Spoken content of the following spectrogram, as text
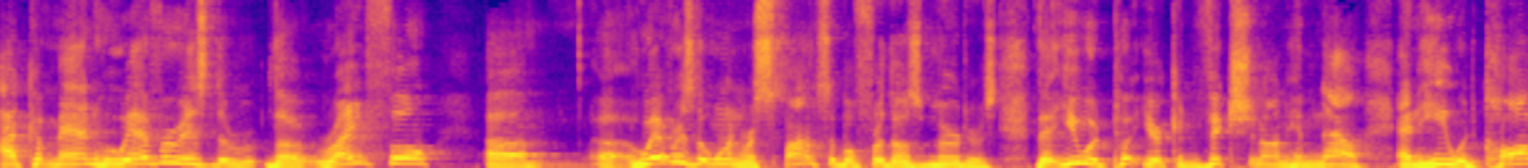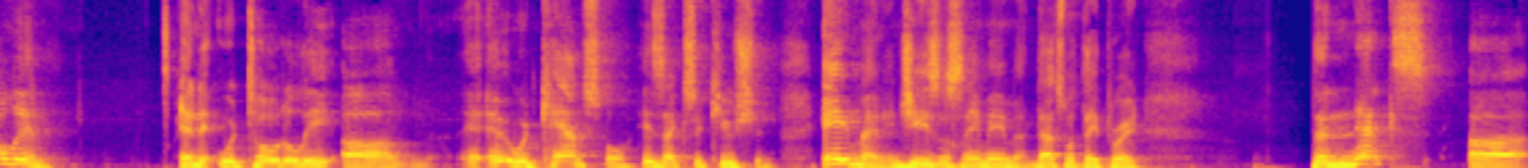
I command whoever is the, the rightful, um, uh, whoever is the one responsible for those murders, that you would put your conviction on him now, and he would call in and it would totally um, it would cancel his execution amen in jesus name amen that's what they prayed the next uh,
